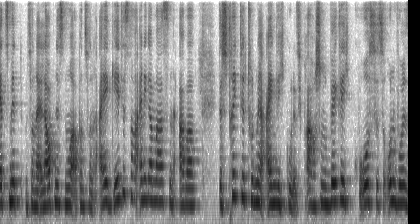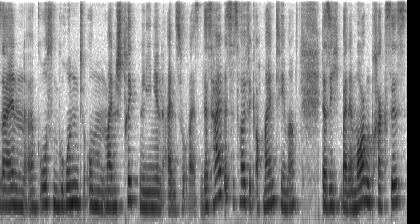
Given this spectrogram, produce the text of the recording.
Jetzt mit so einer Erlaubnis nur ab und zu ein Ei geht es noch einigermaßen, aber das Strikte tut mir eigentlich gut. Also ich brauche schon wirklich großes Unwohlsein, äh, großen Grund, um meine strikten Linien einzureißen. Deshalb ist es häufig auch mein Thema, dass ich bei der Morgenpraxis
